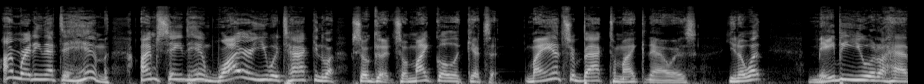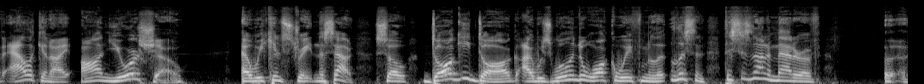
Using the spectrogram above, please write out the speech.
I'm writing that to him. I'm saying to him, why are you attacking the?" So good. So Mike Golic gets it. My answer back to Mike now is, you know what? Maybe you to have Alec and I on your show, and we can straighten this out. So doggy dog, I was willing to walk away from. Listen, this is not a matter of uh,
